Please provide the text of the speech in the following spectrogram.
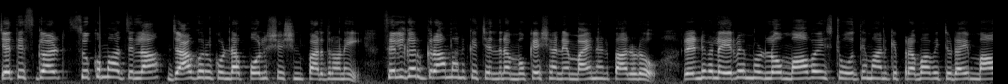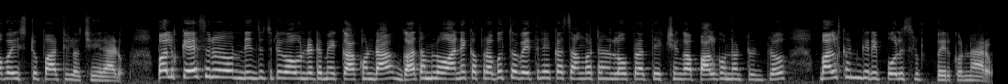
ఛత్తీస్గఢ్ సుకుమా జిల్లా జాగరుగుండ పోలీస్ స్టేషన్ పరిధిలోని సిల్గర్ గ్రామానికి చెందిన ముఖేష్ అనే మైనర్ బాలుడు రెండు వేల ఇరవై మూడులో మావోయిస్టు ఉద్యమానికి ప్రభావితుడై మావోయిస్టు పార్టీలో చేరాడు. పలు కేసులలో నిందితుడిగా ఉండటమే కాకుండా గతంలో అనేక ప్రభుత్వ వ్యతిరేక సంఘటనలో ప్రత్యక్షంగా పాల్గొన్నట్లు మల్కన్గిరి పోలీసులు పేర్కొన్నారు.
